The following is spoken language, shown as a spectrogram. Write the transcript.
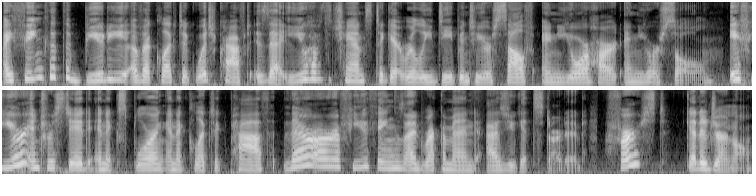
I think that the beauty of eclectic witchcraft is that you have the chance to get really deep into yourself and your heart and your soul. If you're interested in exploring an eclectic path, there are a few things I'd recommend as you get started. First, get a journal.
